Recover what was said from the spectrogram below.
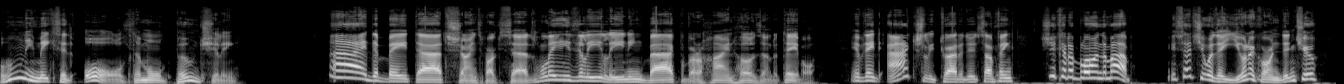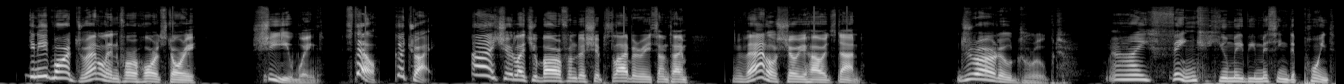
only makes it all the more bone chilling. I debate that, Shinespark said, lazily leaning back with her hind hooves on the table. If they'd actually tried to do something, she could have blown them up. You said she was a unicorn, didn't you? You need more adrenaline for a horror story. She winked. Still, good try. I should let you borrow from the ship's library sometime. That'll show you how it's done. Gerardo drooped. I think you may be missing the point.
